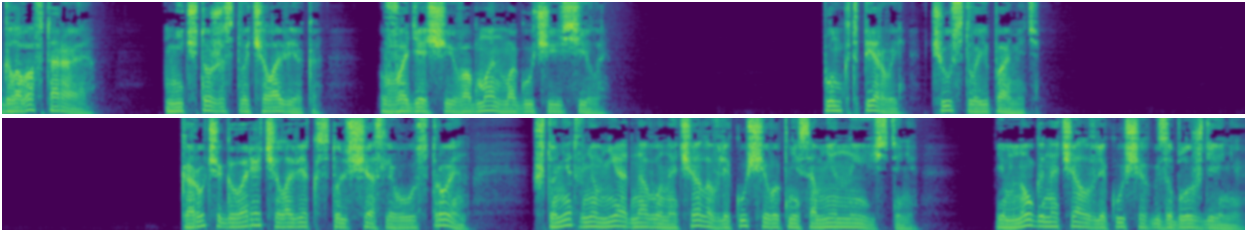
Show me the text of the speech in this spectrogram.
Глава вторая. Ничтожество человека, вводящие в обман могучие силы. Пункт первый. Чувство и память. Короче говоря, человек столь счастливо устроен, что нет в нем ни одного начала, влекущего к несомненной истине, и много начал, влекущих к заблуждению.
